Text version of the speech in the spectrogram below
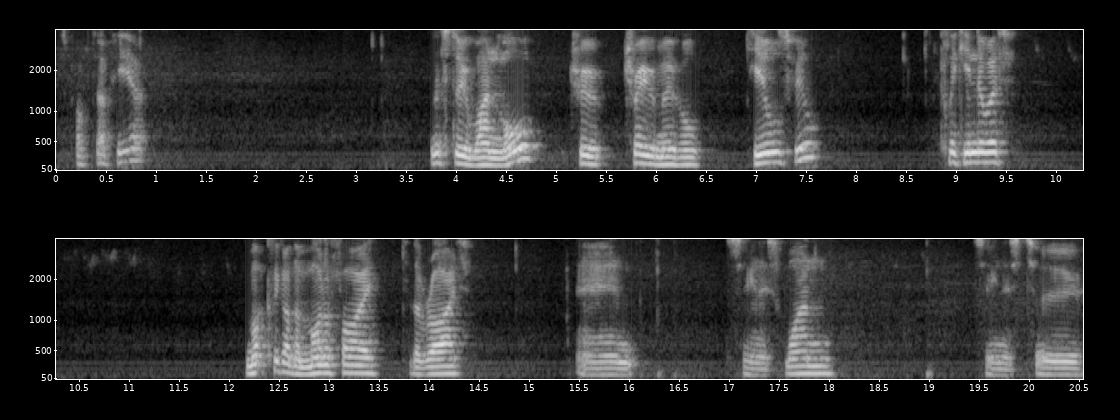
It's popped up here. Let's do one more, tree, tree removal Hillsville. Click into it. Mo click on the modify to the right and CNS1, CNS2,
